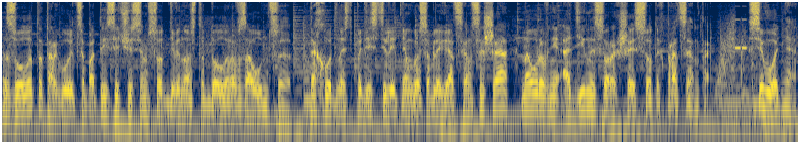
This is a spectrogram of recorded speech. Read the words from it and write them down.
Золото торгуется по 1790 долларов за унцию. Доходность по десятилетним гособлигациям США на уровне 1,46%. Сегодня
